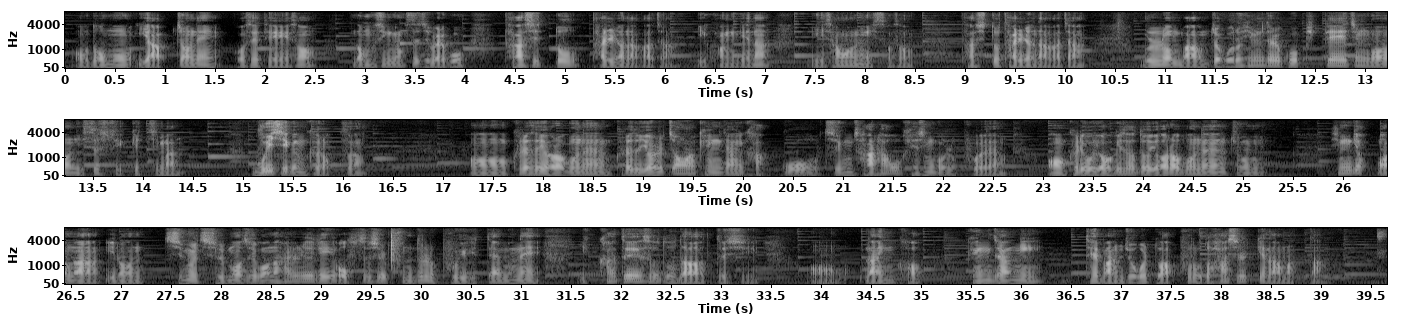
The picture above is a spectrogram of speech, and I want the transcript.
어, 너무 이 앞전의 것에 대해서 너무 신경 쓰지 말고 다시 또 달려나가자. 이 관계나 이 상황에 있어서 다시 또 달려나가자. 물론 마음적으로 힘들고 피폐해진 건 있을 수 있겠지만 무의식은 그렇고요. 어, 그래서 여러분은 그래도 열정을 굉장히 갖고 지금 잘 하고 계신 걸로 보여요. 어, 그리고 여기서도 여러분은 좀 힘겹거나 이런 짐을 짊어지거나 할 일이 없으실 분들로 보이기 때문에 이 카드에서도 나왔듯이 어, 나인컵 굉장히 대만족을 또 앞으로도 하실 게 남았다.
